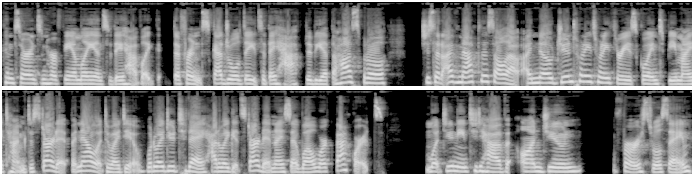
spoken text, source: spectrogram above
concerns in her family. And so they have like different scheduled dates that they have to be at the hospital. She said, I've mapped this all out. I know June 2023 is going to be my time to start it, but now what do I do? What do I do today? How do I get started? And I said, well, work backwards. What do you need to have on June 1st, we'll say,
